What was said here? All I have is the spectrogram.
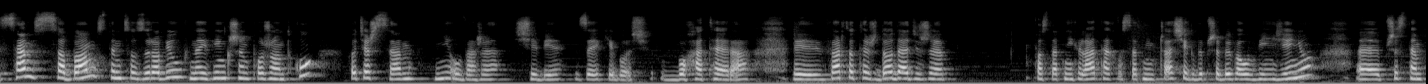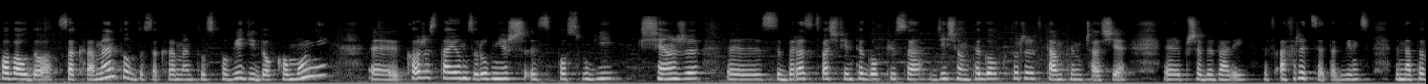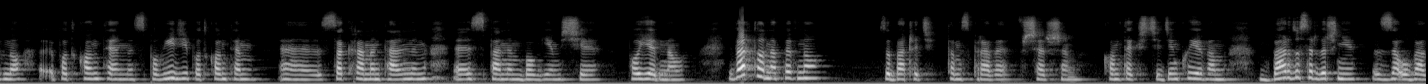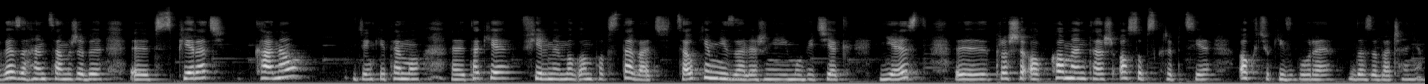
sam z sobą, z tym, co zrobił w największym porządku, chociaż sam nie uważa siebie za jakiegoś bohatera. Y, warto też dodać, że w ostatnich latach, w ostatnim czasie, gdy przebywał w więzieniu, e, przystępował do sakramentów, do sakramentu spowiedzi, do komunii, e, korzystając również z posługi księży e, z Bractwa Świętego Piusa X, którzy w tamtym czasie przebywali w Afryce. Tak więc na pewno pod kątem spowiedzi, pod kątem sakramentalnym z Panem Bogiem się pojednał. Warto na pewno zobaczyć tę sprawę w szerszym kontekście. Dziękuję Wam bardzo serdecznie za uwagę. Zachęcam, żeby e, wspierać kanał. Dzięki temu e, takie filmy mogą powstawać całkiem niezależnie i mówić jak jest. E, proszę o komentarz, o subskrypcję, o kciuki w górę. Do zobaczenia.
